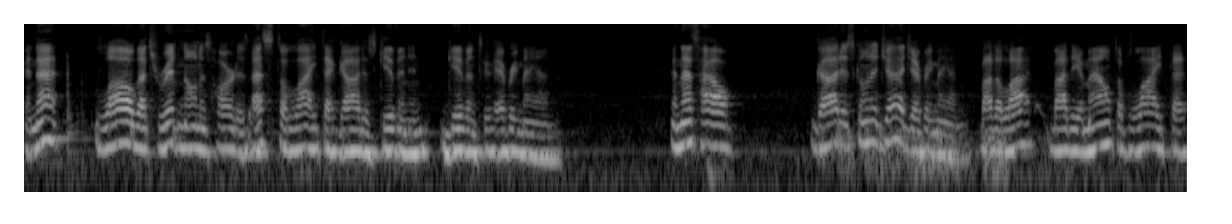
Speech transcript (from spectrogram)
And that law that's written on his heart is that's the light that God has given and given to every man. And that's how God is going to judge every man by the light by the amount of light that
